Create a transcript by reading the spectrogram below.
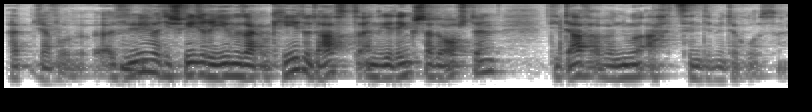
hat, ja, also jeden Fall hat die schwedische Regierung gesagt, okay, du darfst eine Gedenkstatue aufstellen, die darf aber nur 8 cm groß sein.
